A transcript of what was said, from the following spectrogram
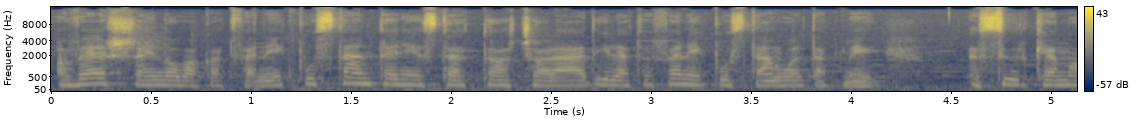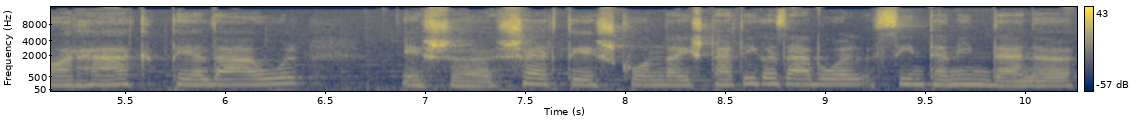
A versenylovakat fenékpusztán tenyésztette a család, illetve fenékpusztán voltak még szürke marhák például, és sertéskonda is, tehát igazából szinte minden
